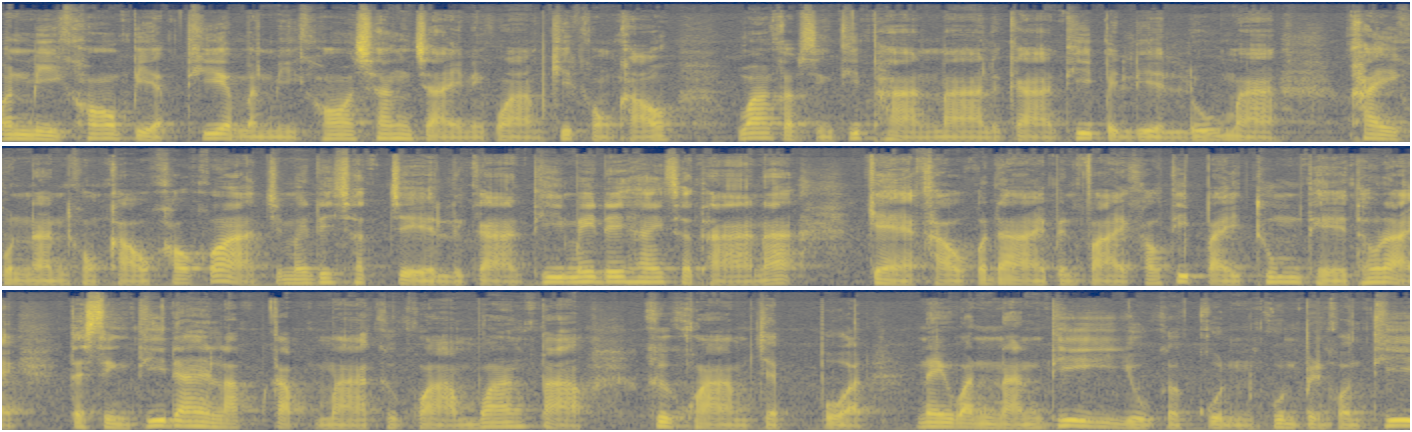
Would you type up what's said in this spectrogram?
มันมีข้อเปรียบเทียบมันมีข้อช่างใจในความคิดของเขา ว่ากับสิ่งที่ผ่านมาหรือการที่ไปเรียนรู้มา ใครคนนั้นของเขาเขาก็อาจจะไม่ได้ชัดเจนหรือการที่ไม่ได้ให้สถานะ แก่เขาก็ได้เป็นฝ่ายเขาที่ไปทุ่มเทเท่าไหร่ แต่สิ่งที่ได้รับกลับมาคือความว่างเปล่า คือความเจ็บปวด ในวันนั้นที่อยู่กับคุณ คุณเป็นคนที่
